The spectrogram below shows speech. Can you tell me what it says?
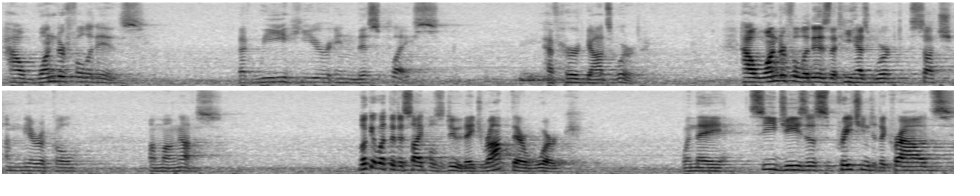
How wonderful it is that we here in this place have heard God's word. How wonderful it is that He has worked such a miracle among us. Look at what the disciples do. They drop their work when they see Jesus preaching to the crowds,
